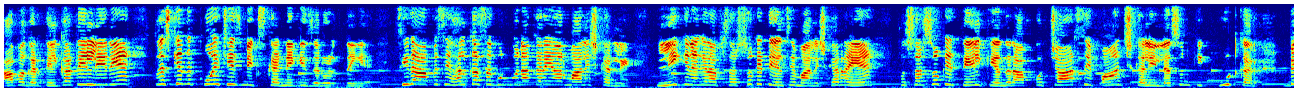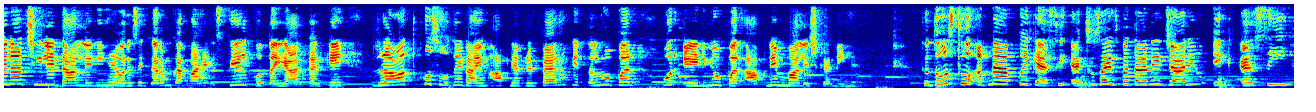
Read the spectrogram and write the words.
आप अगर तिल का तेल ले रहे हैं तो इसके अंदर कोई चीज़ मिक्स करने की ज़रूरत नहीं है। सीधा आप इसे हल्का सा गुनगुना करें और मालिश कर लें। लेकिन अगर आप सरसों के तेल से मालिश कर रहे हैं तो सरसों के तेल के अंदर आपको चार से पाँच कली लहसुन की कूट कर बिना छीले डाल लेनी है और इसे गर्म करना है। इस तेल को तैयार करके रात को सोते टाइम आपने अपने पैरों के तलवों पर और एडियों पर आपने मालिश करनी है। तो दोस्तों, अब मैं आपको एक ऐसी एक्सरसाइज बताने जा रही हूँ। एक ऐसी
